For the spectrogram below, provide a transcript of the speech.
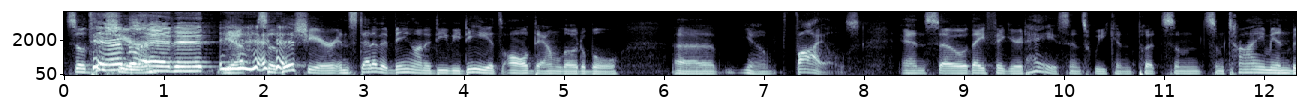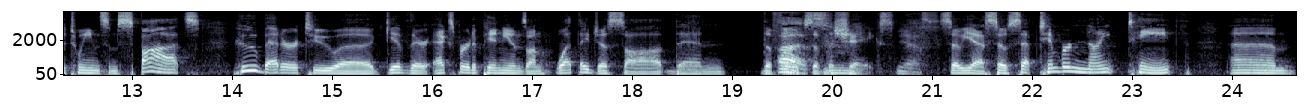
so this Terrible year edit. yep. So this year, instead of it being on a DVD, it's all downloadable, uh, you know, files. And so they figured, hey, since we can put some some time in between some spots, who better to uh, give their expert opinions on what they just saw than the folks Us. of the Shakes? Yes. So yeah, so September nineteenth. Um,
